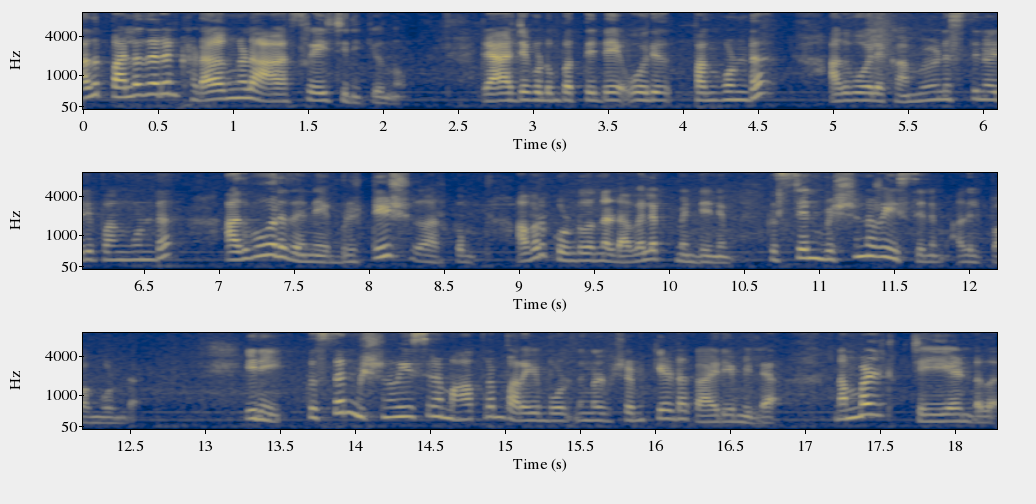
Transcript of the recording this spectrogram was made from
അത് പലതരം ഘടകങ്ങളെ ആശ്രയിച്ചിരിക്കുന്നു. രാജകുടുംബത്തിന്റെ ഒരു പങ്കുണ്ട് അതുപോലെ കമ്മ്യൂണിസ്റ്റിനൊരു പങ്കുണ്ട് അതുപോലെ തന്നെ ബ്രിട്ടീഷുകാർക്കും അവർ കൊണ്ടുവന്ന ഡെവലപ്മെന്റിനും ക്രിസ്ത്യൻ മിഷണറീസിനും അതിൽ പങ്കുണ്ട്. ഇനി ക്രിസ്ത്യൻ മിഷണറീസിനെ മാത്രം പറയുമ്പോൾ നിങ്ങൾ വിഷമിക്കേണ്ട കാര്യമില്ല. നമ്മൾ ചെയ്യേണ്ടത്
